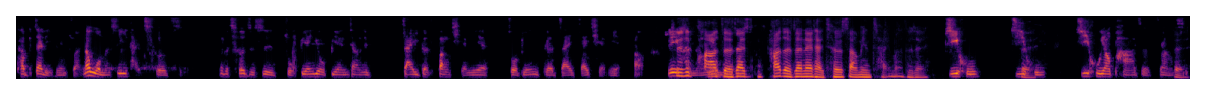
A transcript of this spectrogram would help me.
它不在里面转。那我们是一台车子，那个车子是左边右边这样子摘一个放前面，左边一个摘摘前面啊，所以就是趴着在趴着在那台车上面踩嘛，对不对？几乎几乎几乎要趴着这样子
